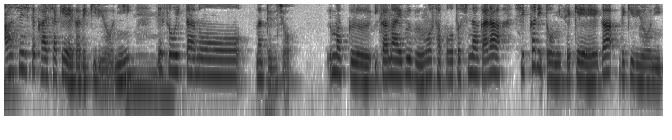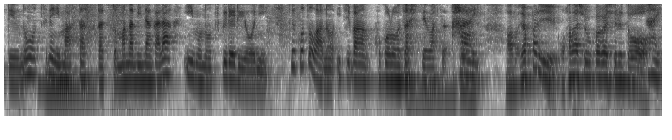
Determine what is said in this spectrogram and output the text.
安心して会社経営ができるように、で、そういったあの、なんて言うんでしょう。うまくいかない部分をサポートしながら、しっかりとお店経営ができるようにっていうのを常にまあスタッフたちと学びながら、いいものを作れるように、ということはあの、一番志してます。はい。あの、やっぱりお話をお伺いしてると、はい。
